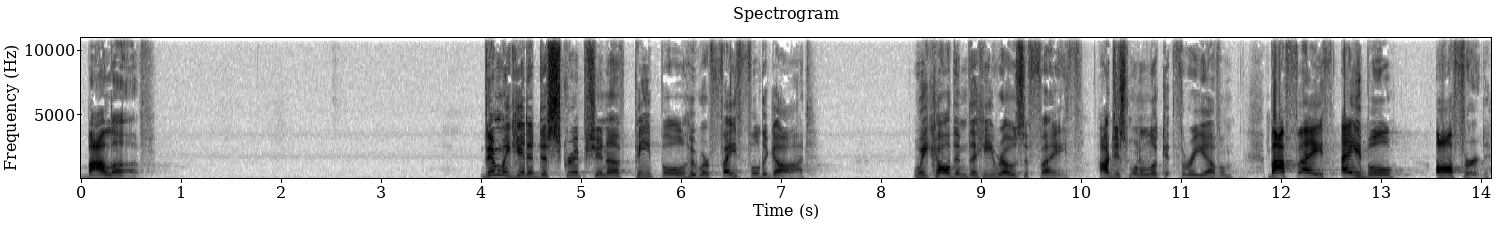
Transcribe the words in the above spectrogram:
by love. Then we get a description of people who were faithful to God. We call them the heroes of faith. I just want to look at three of them. By faith, Abel offered.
